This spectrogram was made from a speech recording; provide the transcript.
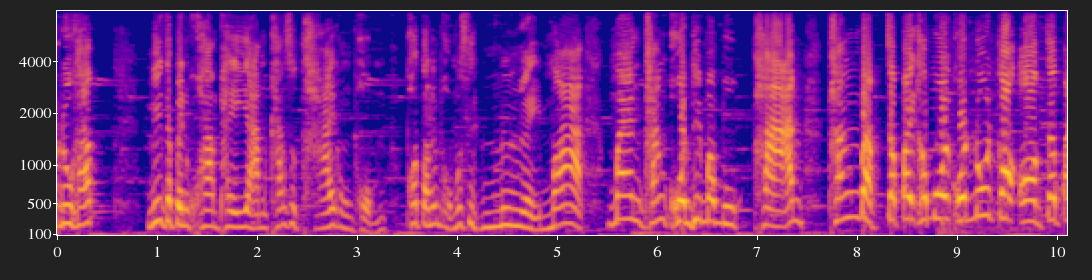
คนดูครับ นี่จะเป็นความพยายามครั้งสุดท้ายของผม เพราะตอนนี้ผมรู้สึกเหนื่อยมาก แม่งทั้งคนที่มาบุกฐาน ทั้งแบบจะไปขโมยคนนู้นก็ออกจะไป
